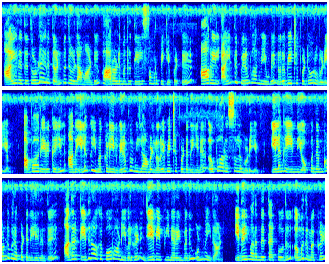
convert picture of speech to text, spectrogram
ஆயிரத்து தொள்ளாயிரத்து எண்பத்தி ஏழாம் ஆண்டு பாராளுமன்றத்தில் சமர்ப்பிக்கப்பட்டு ஆறில் ஐந்து ஐந்து பெரும்பான்மையுடன் நிறைவேற்றப்பட்ட ஒரு விடயம். அவ்வாறு இருக்கையில் அது இலங்கை மக்களின் விருப்பம் இல்லாமல் நிறைவேற்றப்பட்டது என எவ்வாறு சொல்ல முடியும்? இலங்கை இந்திய ஒப்பந்தம் கொண்டுவரப்பட்டதிலிருந்து அதற்கு எதிராக போராடியவர்கள் ஜேவிபியினர் என்பது உண்மைதான். இதை மறந்து தற்போது எமது மக்கள்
